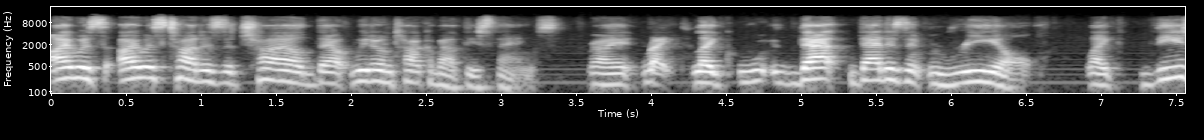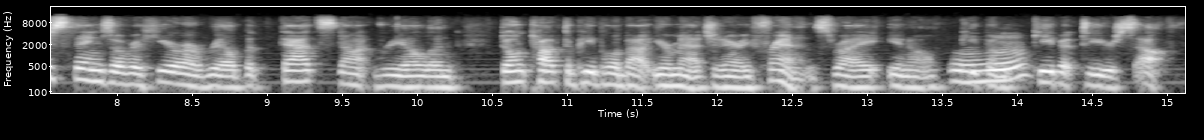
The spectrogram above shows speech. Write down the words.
i was i was taught as a child that we don't talk about these things right right like w- that that isn't real like these things over here are real but that's not real and don't talk to people about your imaginary friends right you know mm-hmm. keep them keep it to yourself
